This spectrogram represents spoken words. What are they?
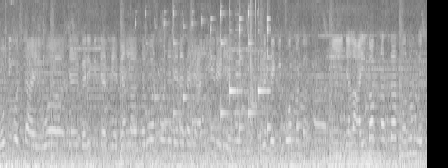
मोठी गोष्ट आहे व जे गरीब विद्यार्थी आहेत त्यांना सर्वस्व ते देण्यासाठी आजही रेडी आहे. जसे की कोण म्हणतात की ज्याला आईबाप नसतात म्हणून लोक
